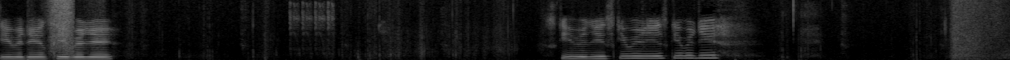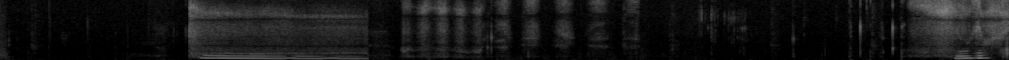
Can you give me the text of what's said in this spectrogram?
Give it! Give it! Give it! Skibidi, skibidi. Skibidi,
